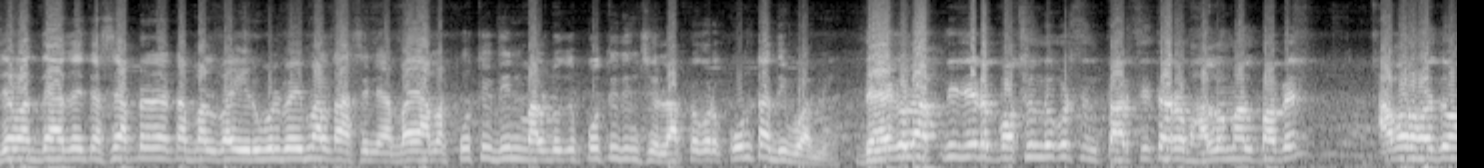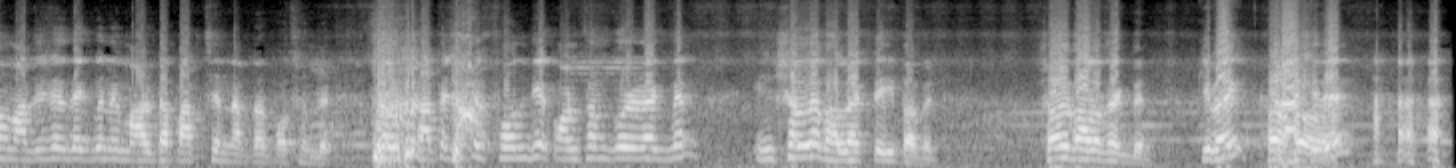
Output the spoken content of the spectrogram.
যেবার দেওয়া যাইতেছে আপনার একটা মাল ভাই রুবেল ভাই মালটা আছে না ভাই আমার প্রতিদিন মাল ঢুকে প্রতিদিন ছিল আপনার কোনটা দিব আমি? দেখা গেলো আপনি যেটা পছন্দ করছেন তার চেয়ে আরও ভালো মাল পাবেন। আবার হয়তো মাঝে সাথে দেখবেন এই মালটা পাচ্ছেন না আপনার পছন্দের। তো সাথে সাথে ফোন দিয়ে কনফার্ম করে রাখবেন। ইনশাল্লাহ ভালো একটা ই পাবেন। সবাই ভালো থাকবেন। কি ভাই? রাখি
